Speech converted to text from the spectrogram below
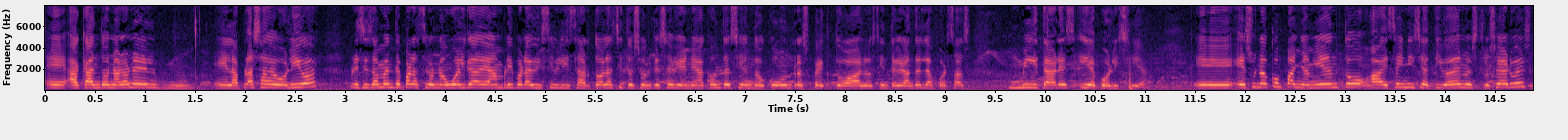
eh, en, la Plaza de Bolívar precisamente para hacer una huelga de hambre y para visibilizar toda la situación que se viene aconteciendo con respecto a los integrantes de las fuerzas militares y de policía. Eh, es un acompañamiento a esa iniciativa de nuestros héroes,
